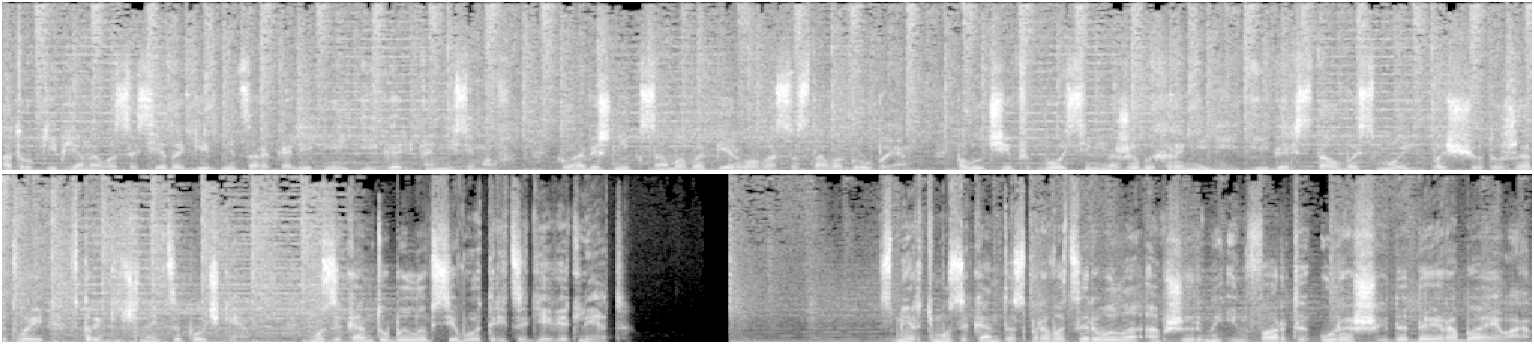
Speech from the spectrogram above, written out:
от руки пьяного соседа гибнет 40-летний Игорь Анисимов, клавишник самого первого состава группы. Получив 8 ножевых ранений, Игорь стал восьмой по счету жертвой в трагичной цепочке. Музыканту было всего 39 лет. Смерть музыканта спровоцировала обширный инфаркт у Рашида Дайрабаева,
